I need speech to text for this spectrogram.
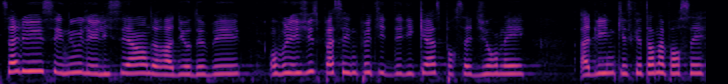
Salut, c'est nous les lycéens de Radio 2B. On voulait juste passer une petite dédicace pour cette journée. Adeline, qu'est-ce que t'en as pensé?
